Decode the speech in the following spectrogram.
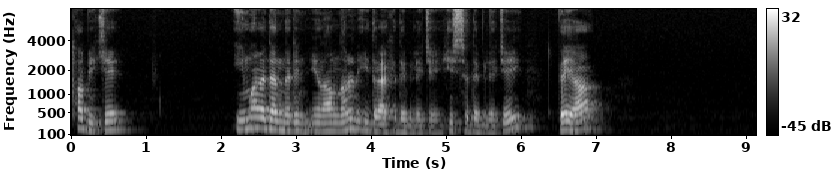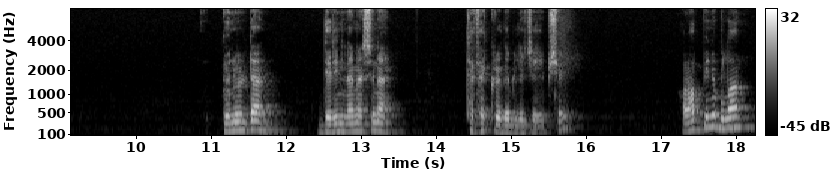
tabii ki iman edenlerin, inananların idrak edebileceği, hissedebileceği veya gönülden derinlemesine tefekkür edebileceği bir şey. Rabbini bulan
